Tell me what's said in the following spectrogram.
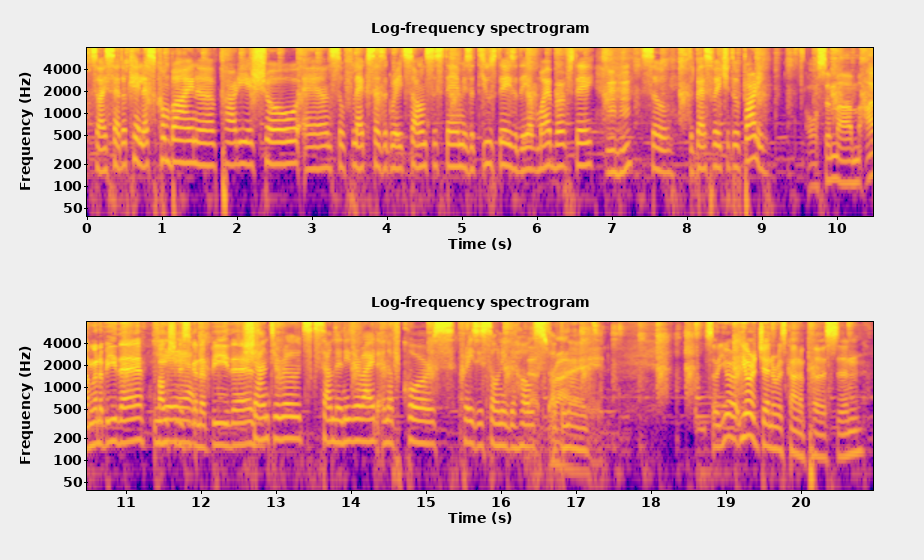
so I said, okay, let's combine a party, a show, and so Flex has a great sound system. It's a Tuesday, it's the day of my birthday. Mm-hmm. So the best way to do a party. Awesome. Um, I'm gonna be there. Function is gonna be there. Shanty Roots, Sound and Ride, and of course Crazy Sonic, the host That's of the night. So you're you're a generous kind of person.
